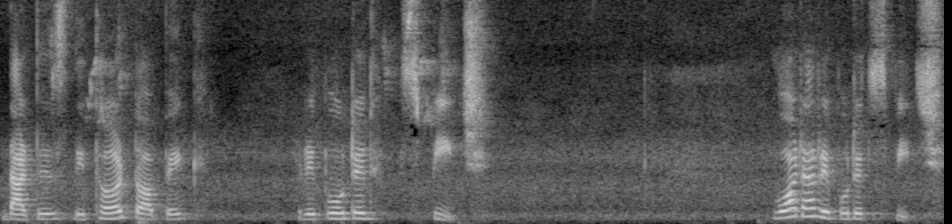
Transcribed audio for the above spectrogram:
That is the third topic reported speech. What are reported speech?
